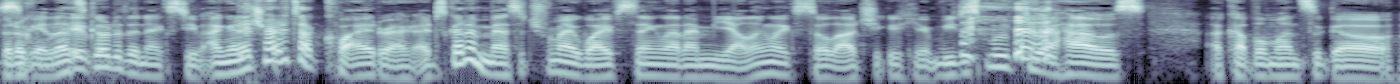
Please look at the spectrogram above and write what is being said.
But okay, let's go to the next team. I'm gonna try to talk quieter. I just got a message from my wife saying that I'm yelling like so loud she could hear me. We just moved to a house a couple months ago,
